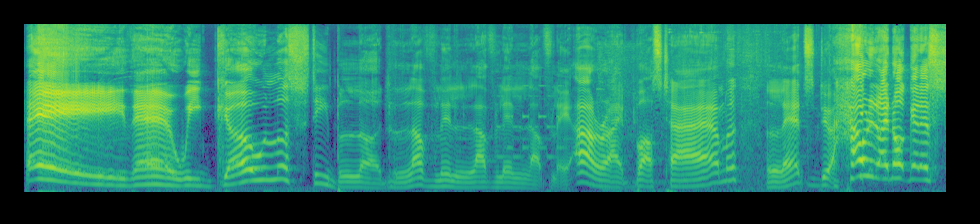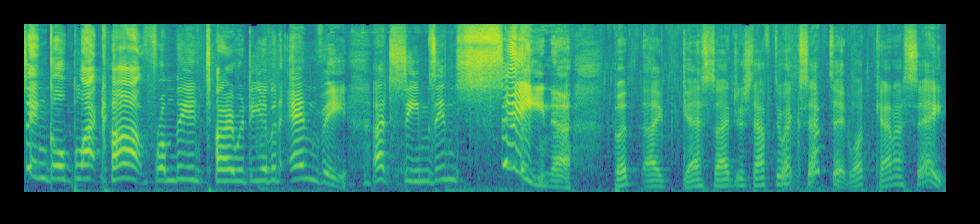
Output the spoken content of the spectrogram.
hey, there we go, lusty blood. Lovely, lovely, lovely. Alright, boss time. Let's do it. How did I not get a single black heart from the entirety of an envy? That seems insane! But I guess I just have to accept it. What can I say?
